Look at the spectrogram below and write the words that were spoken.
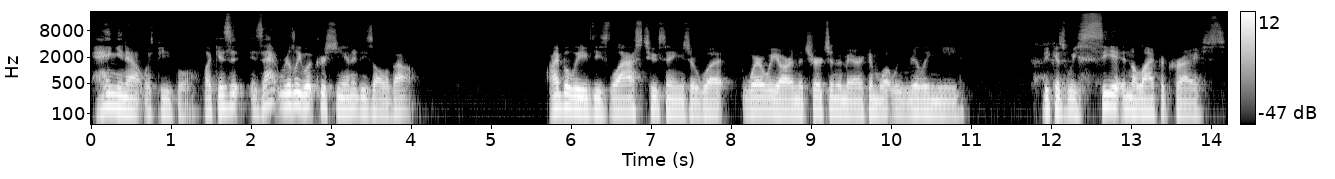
hanging out with people. Like, is it is that really what Christianity is all about? I believe these last two things are what where we are in the church in America and what we really need because we see it in the life of Christ.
